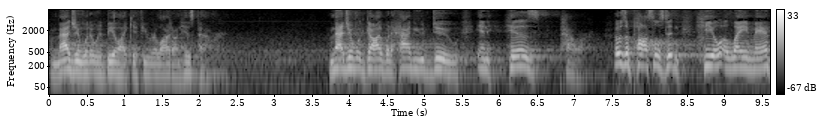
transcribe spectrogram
Imagine what it would be like if you relied on His power. Imagine what God would have you do in His power. Those apostles didn't heal a lame man.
